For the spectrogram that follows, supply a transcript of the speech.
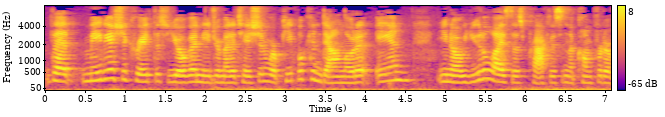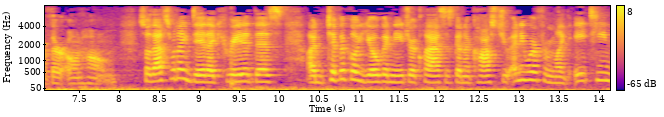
that maybe I should create this yoga nidra meditation where people can download it and you know utilize this practice in the comfort of their own home. So that's what I did. I created this. A typical yoga nidra class is going to cost you anywhere from like $18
